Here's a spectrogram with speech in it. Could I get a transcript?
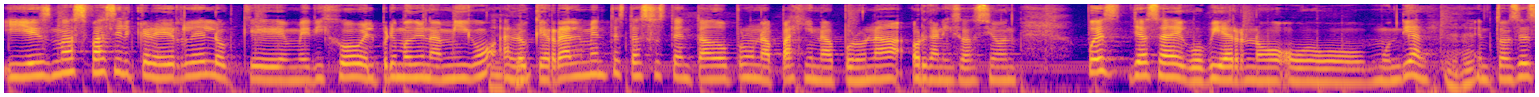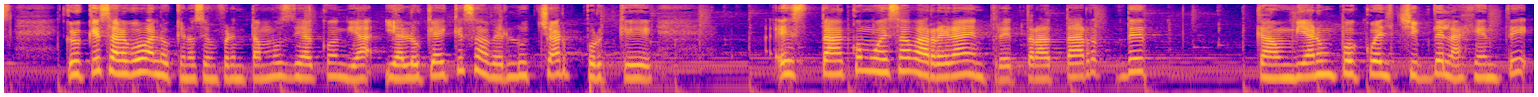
Y es más fácil creerle lo que me dijo el primo de un amigo a lo que realmente está sustentado por una página, por una organización, pues ya sea de gobierno o mundial. Entonces, creo que es algo a lo que nos enfrentamos día con día y a lo que hay que saber luchar porque está como esa barrera entre tratar de cambiar un poco el chip de la gente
